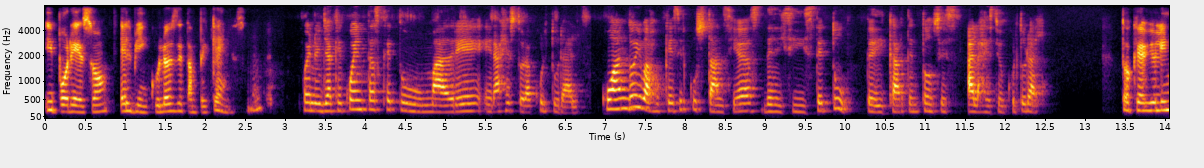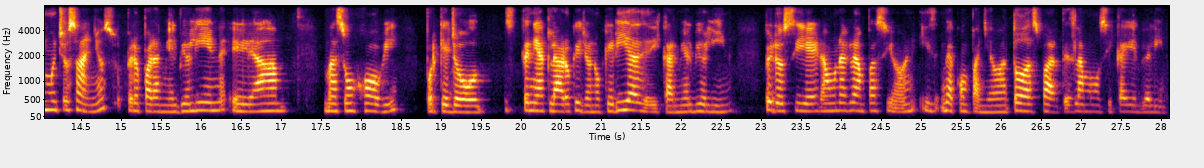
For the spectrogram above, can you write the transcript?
y por eso el vínculo es de tan pequeños. Bueno, y ya que cuentas que tu madre era gestora cultural, ¿cuándo y bajo qué circunstancias decidiste tú dedicarte entonces a la gestión cultural? Toqué violín muchos años, pero para mí el violín era más un hobby porque yo tenía claro que yo no quería dedicarme al violín, pero sí era una gran pasión y me acompañaba a todas partes la música y el violín.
